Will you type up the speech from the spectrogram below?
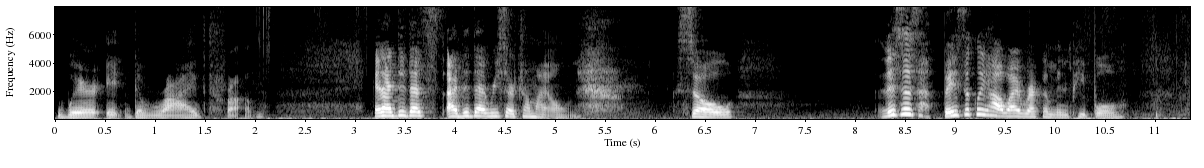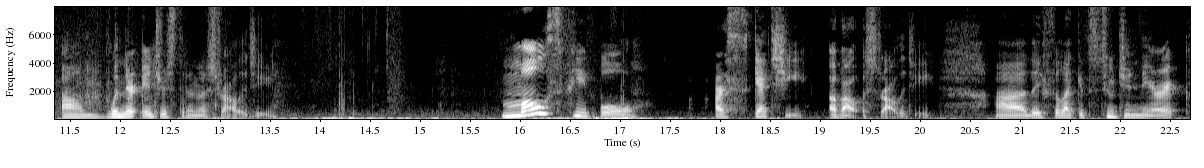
where it derived from. And I did that I did that research on my own. So this is basically how I recommend people um, when they're interested in astrology most people are sketchy about astrology. Uh, they feel like it's too generic.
